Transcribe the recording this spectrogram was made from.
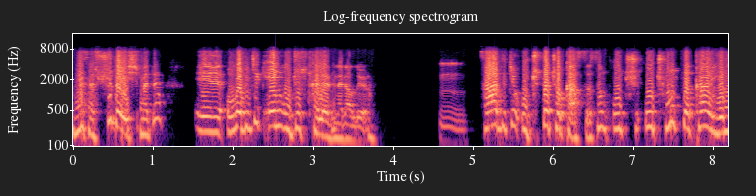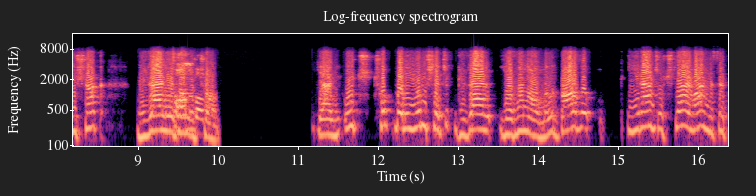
mesela şu değişmedi e, olabilecek en ucuz kalemleri alıyorum. Hmm. Sadece uçta çok hassasım. Uç, uç mutlaka yumuşak, güzel yazan uç. Yani uç çok böyle yumuşacık, güzel yazan olmalı. Bazı iğrenç uçlar var mesela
